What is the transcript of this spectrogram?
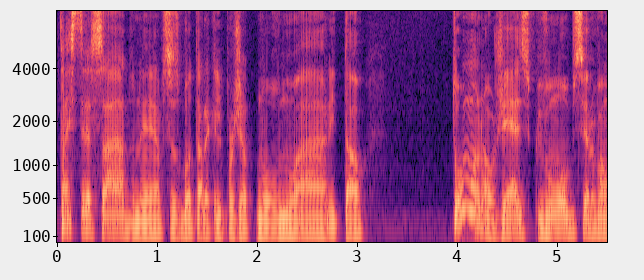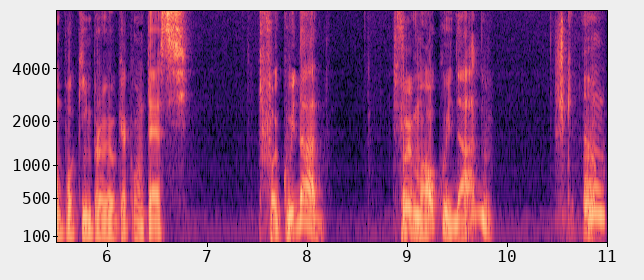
tá estressado, né? Vocês botaram aquele projeto novo no ar e tal toma um analgésico e vamos observar um pouquinho para ver o que acontece. Tu foi cuidado. Sim. Foi mal cuidado? Acho que não.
